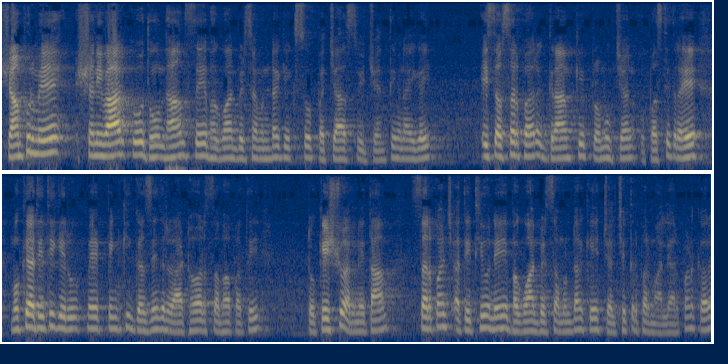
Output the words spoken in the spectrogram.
श्यामपुर में शनिवार को धूमधाम से भगवान बिरसा मुंडा की 150वीं जयंती मनाई गई। इस अवसर पर ग्राम के प्रमुख जन उपस्थित रहे। मुख्य अतिथि के रूप में पिंकी गजेंद्र राठौर, सभापति टोकेश्वर नेताम, सरपंच अतिथियों ने भगवान बिरसा मुंडा के चलचित्र पर माल्यार्पण कर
